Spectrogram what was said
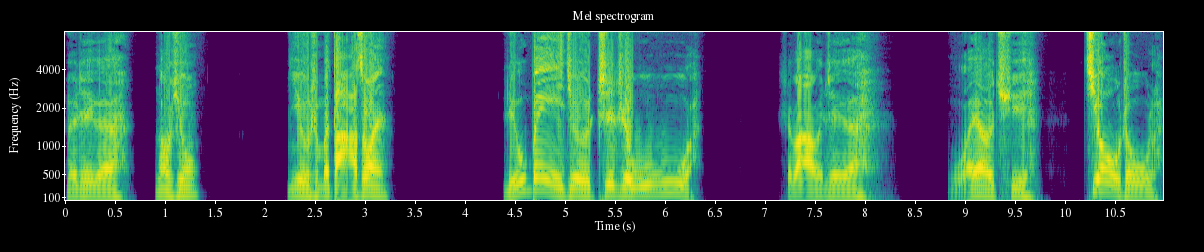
说：“这个老兄，你有什么打算？”刘备就支支吾吾啊，是吧？我这个。我要去胶州了，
